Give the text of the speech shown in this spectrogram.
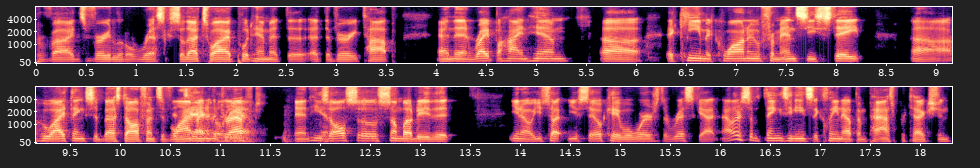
provides very little risk. So that's why I put him at the at the very top. And then right behind him, uh, Ikem Ekwonu from NC State, uh, who I think is the best offensive the lineman tackle, in the draft. Yeah. And he's yep. also somebody that, you know, you, you say, okay, well, where's the risk at? Now, there's some things he needs to clean up in pass protection.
